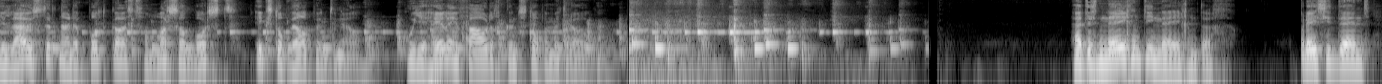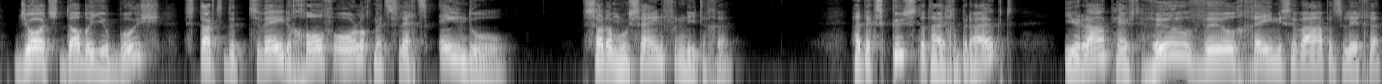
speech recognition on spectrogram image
Je luistert naar de podcast van Marcel Borst, ikstopwel.nl. Hoe je heel eenvoudig kunt stoppen met roken. Het is 1990. President George W. Bush start de Tweede Golfoorlog met slechts één doel: Saddam Hussein vernietigen. Het excuus dat hij gebruikt: Irak heeft heel veel chemische wapens liggen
